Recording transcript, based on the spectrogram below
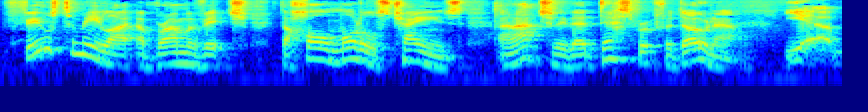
Feels to me like Abramovich, the whole model's changed, and actually they're desperate for dough now. yeah,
